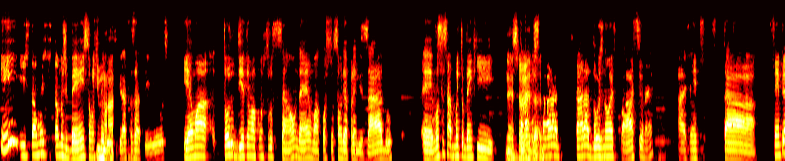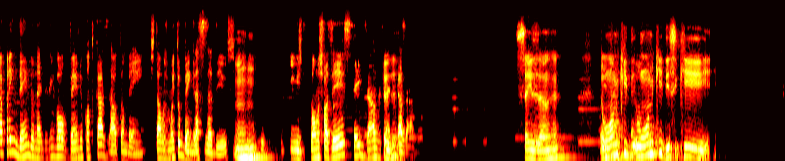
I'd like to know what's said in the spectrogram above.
E estamos, estamos bem, estamos que felizes, massa. graças a Deus. E é uma. Todo dia tem uma construção, né? Uma construção de aprendizado. É, você sabe muito bem que é estar, é estar, a, estar a dois não é fácil, né? A gente está sempre aprendendo, né? Desenvolvendo enquanto casal também. Estamos muito bem, graças a Deus. Uhum. E vamos fazer seis anos né, de casado. Seis anos, né? O homem que, o homem que disse que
